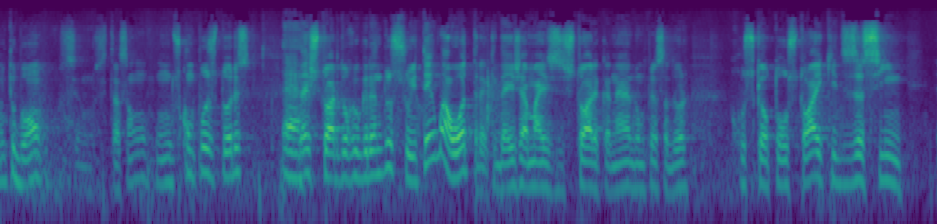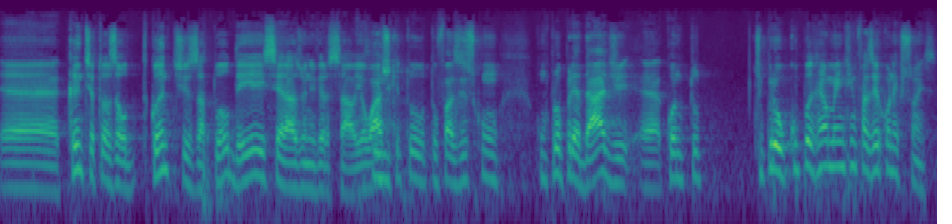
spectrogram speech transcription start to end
Muito bom. São um dos compositores é. da história do Rio Grande do Sul. E tem uma outra, que daí já é mais histórica, né, de um pensador russo que é o Tolstói, que diz assim: é, cante, a tuas, cantes a tua aldeia e serás universal. E eu Sim. acho que tu, tu faz isso com, com propriedade é, quando tu te preocupa realmente em fazer conexões.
